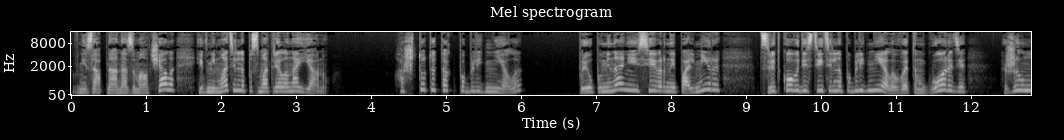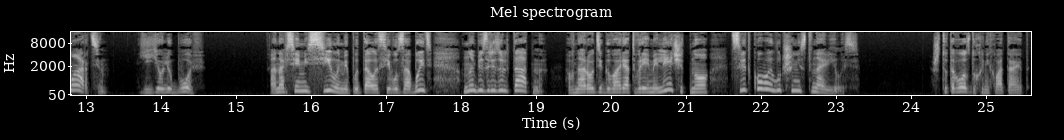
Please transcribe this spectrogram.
Внезапно она замолчала и внимательно посмотрела на Яну. «А что ты так побледнела?» При упоминании Северной Пальмиры Цветкова действительно побледнела. В этом городе жил Мартин, ее любовь. Она всеми силами пыталась его забыть, но безрезультатно. В народе говорят, время лечит, но Цветковой лучше не становилось. «Что-то воздуха не хватает»,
